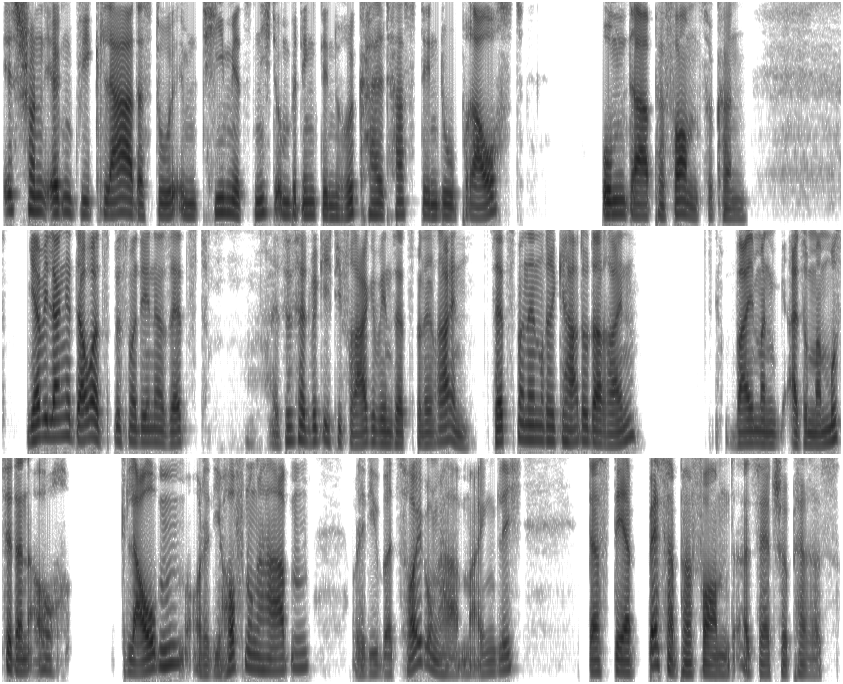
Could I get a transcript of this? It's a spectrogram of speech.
ist schon irgendwie klar, dass du im Team jetzt nicht unbedingt den Rückhalt hast, den du brauchst, um da performen zu können. Ja, wie lange dauert es, bis man den ersetzt? Es ist halt wirklich die Frage, wen setzt man denn rein? Setzt man den Ricardo da rein? Weil man, also man muss ja dann auch glauben oder die Hoffnung haben oder die Überzeugung haben eigentlich, dass der besser performt als Sergio Perez.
